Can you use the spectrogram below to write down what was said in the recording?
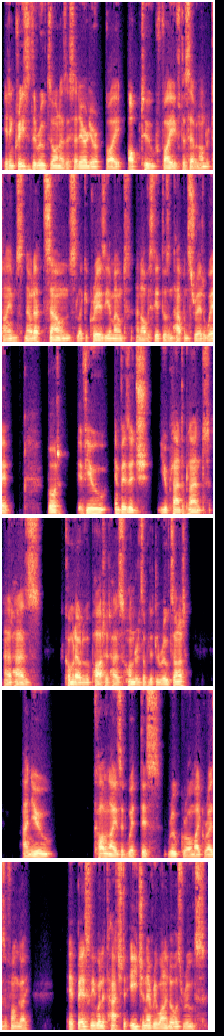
it increases the root zone, as I said earlier, by up to five to seven hundred times. Now that sounds like a crazy amount, and obviously it doesn't happen straight away. But if you envisage you plant a plant and it has coming out of a pot, it has hundreds of little roots on it, and you colonize it with this root grow mycorrhizal fungi, it basically will attach to each and every one of those roots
